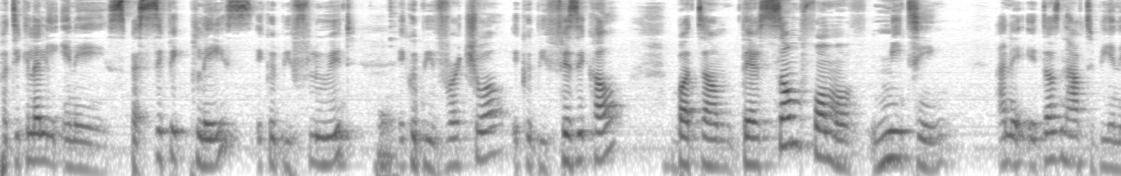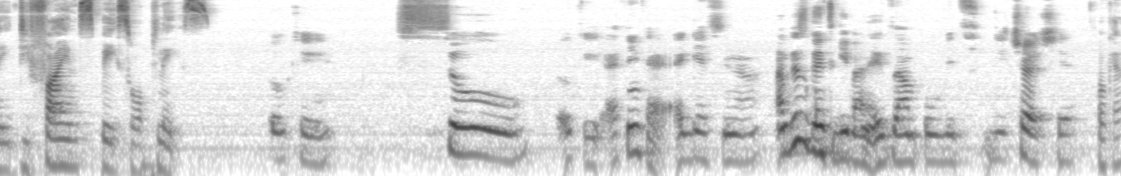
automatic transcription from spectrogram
particularly in a specific place. It could be fluid, it could be virtual, it could be physical, but um, there's some form of meeting and it, it doesn't have to be in a defined space or place. Okay. So, okay, I think I, I get you now. I'm just going to give an example with the church here. Okay.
